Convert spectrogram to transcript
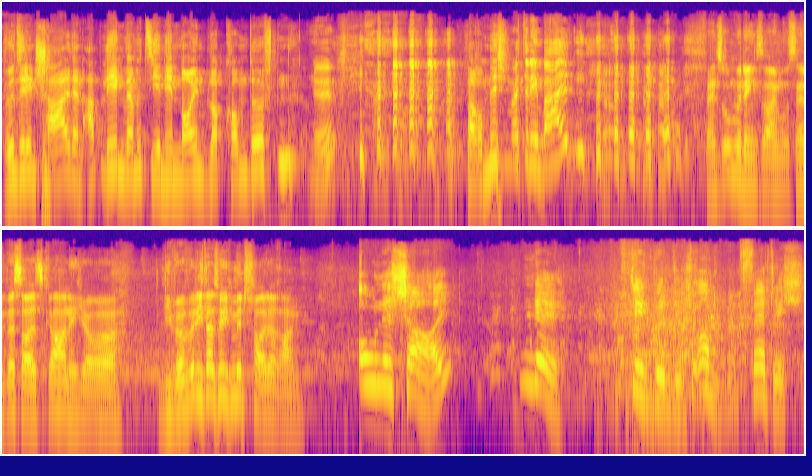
Würden Sie den Schal dann ablegen, damit Sie in den neuen Block kommen dürften? Nö. Warum nicht? Ich möchte den behalten. Wenn es unbedingt sein muss, ne? besser als gar nicht. Aber lieber würde ich natürlich mitfahren daran. Ohne Schal? Nee, den binde ich um. Fertig.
